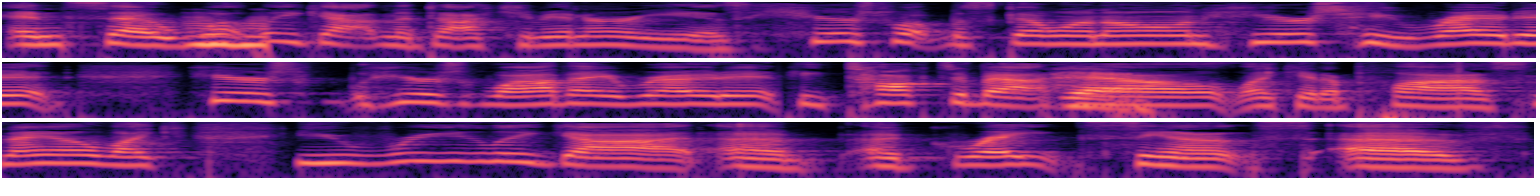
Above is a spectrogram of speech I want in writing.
And so what mm-hmm. we got in the documentary is here's what was going on, here's who wrote it, here's here's why they wrote it. He talked about yes. how like it applies now. Like you really got a, a great sense of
